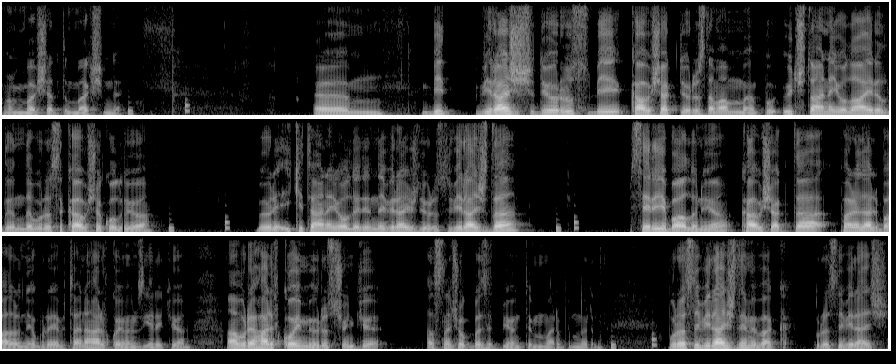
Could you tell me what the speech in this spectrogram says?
Başlattım bak şimdi. Eee, bir viraj diyoruz, bir kavşak diyoruz tamam mı? Bu üç tane yola ayrıldığında burası kavşak oluyor. Böyle iki tane yol dediğinde viraj diyoruz. Virajda seri bağlanıyor. Kavşakta paralel bağlanıyor. Buraya bir tane harf koymamız gerekiyor. Ama buraya harf koymuyoruz çünkü aslında çok basit bir yöntemi var bunların. Burası viraj değil mi bak? Burası viraj.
